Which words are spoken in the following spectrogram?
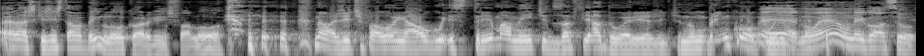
acho que a gente tava bem louco a hora que a gente falou. não, a gente falou em algo extremamente desafiador e a gente não brincou com é, isso. É, não é um negócio,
